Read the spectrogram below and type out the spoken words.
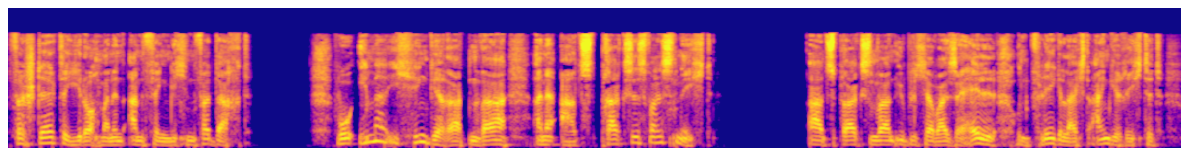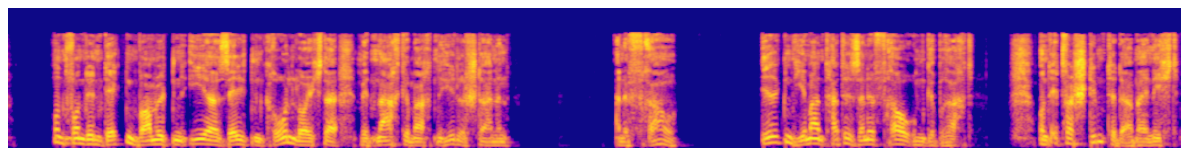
verstärkte jedoch meinen anfänglichen Verdacht. Wo immer ich hingeraten war, eine Arztpraxis war es nicht. Arztpraxen waren üblicherweise hell und pflegeleicht eingerichtet, und von den Decken baumelten eher selten Kronleuchter mit nachgemachten Edelsteinen. Eine Frau, Irgendjemand hatte seine Frau umgebracht. Und etwas stimmte dabei nicht.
